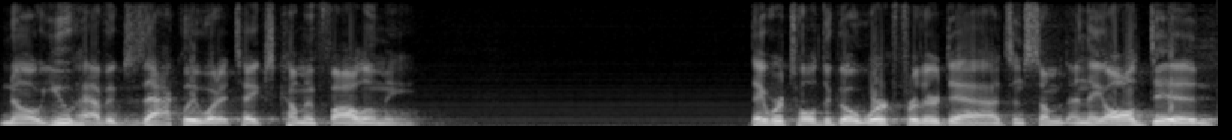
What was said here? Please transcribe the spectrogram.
No, you have exactly what it takes. Come and follow me. They were told to go work for their dads, and, some, and they all did,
